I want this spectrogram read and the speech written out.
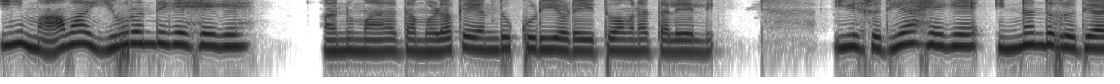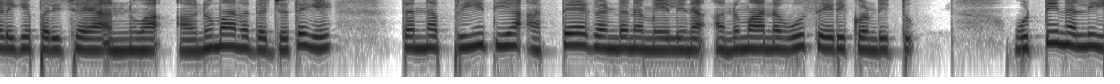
ಈ ಮಾವ ಇವರೊಂದಿಗೆ ಹೇಗೆ? ಅನುಮಾನದ ಮೊಳಕೆಯೊಂದು ಕುಡಿಯೊಡೆಯಿತು ಅವನ ತಲೆಯಲ್ಲಿ. ಈ ಹೃದಯ ಹೇಗೆ ಇನ್ನೊಂದು ಹೃದಯಾಳಿಗೆ ಪರಿಚಯ ಅನ್ನುವ ಅನುಮಾನದ ಜೊತೆಗೆ ತನ್ನ ಪ್ರೀತಿಯ ಅತ್ತೆಯ ಗಂಡನ ಮೇಲಿನ ಅನುಮಾನವೂ ಸೇರಿಕೊಂಡಿತ್ತು. ಒಟ್ಟಿನಲ್ಲಿ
